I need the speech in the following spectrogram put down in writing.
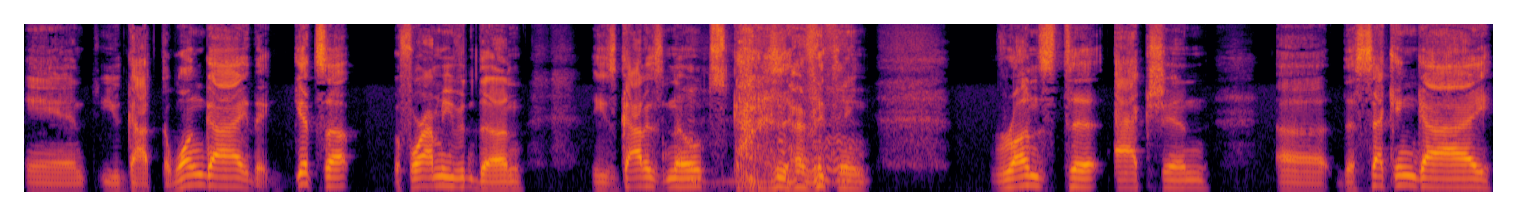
And you got the one guy that gets up before I'm even done. He's got his notes, got his everything, runs to action. Uh, the second guy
